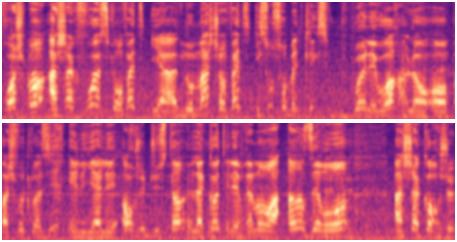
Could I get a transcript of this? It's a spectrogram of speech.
Franchement, à chaque fois, parce qu'en fait, il y a nos matchs, en fait, ils sont sur Betclic, vous pouvez aller voir alors, en page faute loisir, et il y a les hors-jeux de Justin. La cote, elle est vraiment à 1,01 à chaque hors-jeu.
